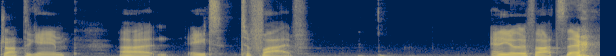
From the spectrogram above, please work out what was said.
Dropped the game uh, 8 to 5. Any other thoughts there?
